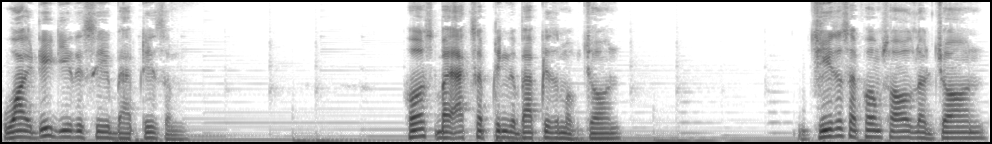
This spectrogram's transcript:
Why did he receive baptism? First, by accepting the baptism of John, Jesus affirms all that John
